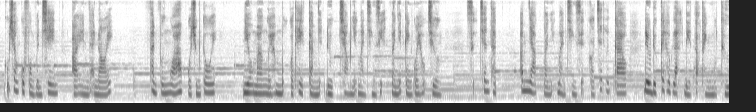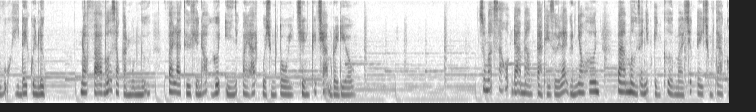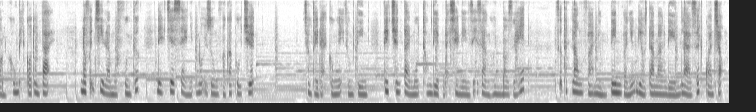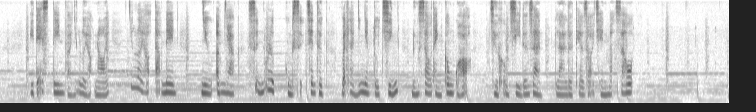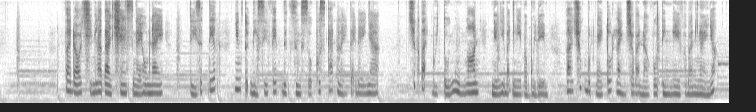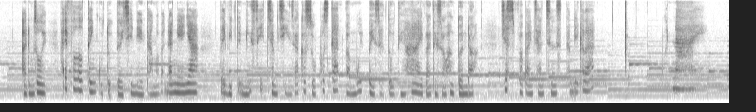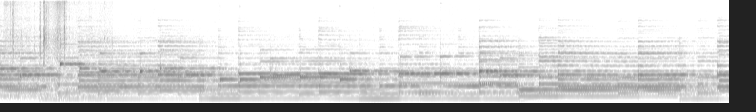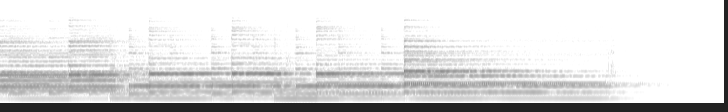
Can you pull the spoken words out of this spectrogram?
Cũng trong cuộc phỏng vấn trên, RM đã nói phản ứng hóa học của chúng tôi, điều mà người hâm mộ có thể cảm nhận được trong những màn trình diễn và những cảnh quay hậu trường. Sự chân thật, âm nhạc và những màn trình diễn có chất lượng cao đều được kết hợp lại để tạo thành một thứ vũ khí đầy quyền lực. Nó phá vỡ rào cản ngôn ngữ và là thứ khiến họ gợi ý những bài hát của chúng tôi trên các trạm radio. Dù mạng xã hội đã mang cả thế giới lại gần nhau hơn và mở ra những cánh cửa mà trước đây chúng ta còn không biết có tồn tại nó vẫn chỉ là một phương thức để chia sẻ những nội dung và các câu chuyện. Trong thời đại công nghệ thông tin, việc truyền tải một thông điệp đã trở nên dễ dàng hơn bao giờ hết. Sự thật lòng và niềm tin vào những điều ta mang đến là rất quan trọng. Bts tin vào những lời họ nói, những lời họ tạo nên nhưng âm nhạc, sự nỗ lực cùng sự chân thực vẫn là những nhân tố chính đứng sau thành công của họ, chứ không chỉ đơn giản là lượt theo dõi trên mạng xã hội. Và đó chính là bài Chance ngày hôm nay. Tuy rất tiếc, nhưng tụi mình xin phép được dừng số postcard này tại đây nha. Chúc các bạn buổi tối ngủ ngon nếu như bạn nghe vào buổi đêm và chúc một ngày tốt lành cho bạn nào vô tình nghe vào ban ngày nhé. À đúng rồi, hãy follow kênh của tụi tới trên nền tảng mà bạn đang nghe nha. Tại vì tụi mình sẽ chăm chỉ ra các số postcard vào mỗi 7 giờ tối thứ hai và thứ sáu hàng tuần đó. Just for Bang Chances, tạm biệt các bạn. Good night.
